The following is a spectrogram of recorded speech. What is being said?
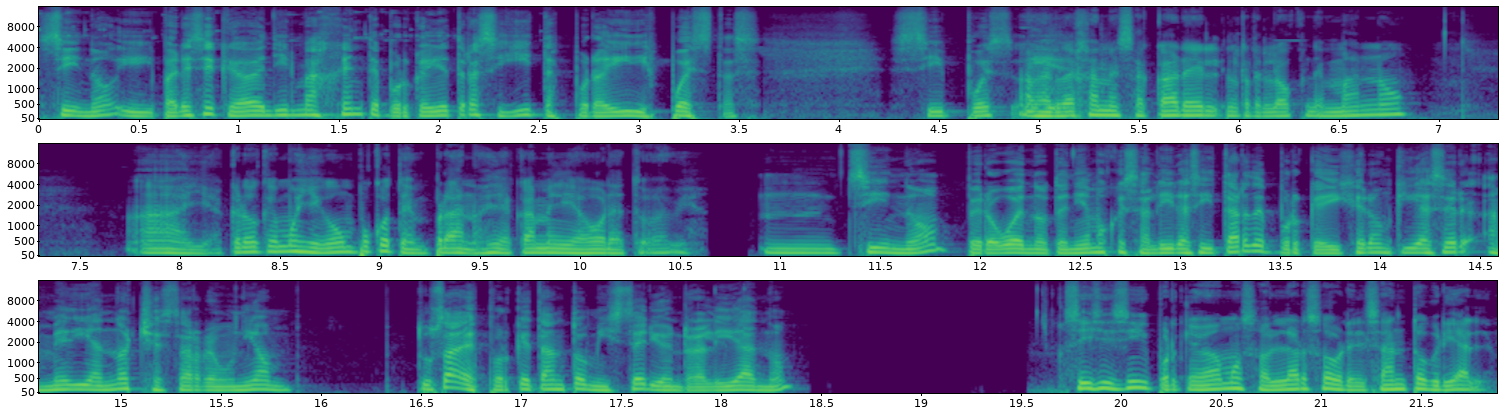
Sí, ¿no? Y parece que va a venir más gente porque hay otras sillitas por ahí dispuestas. Sí, pues... A ver, déjame sacar el reloj de mano. Ah, ya, creo que hemos llegado un poco temprano. Es de acá media hora todavía. mm, sí, ¿no? Pero bueno, teníamos que salir así tarde porque dijeron que iba a ser a medianoche esta reunión. Tú sabes por qué tanto misterio en realidad, ¿no? Sí, sí, sí, porque vamos a hablar sobre el Santo Grial.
